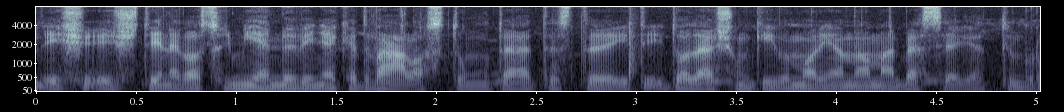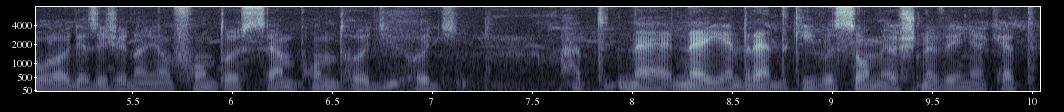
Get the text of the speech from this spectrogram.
és, és tényleg az, hogy milyen növényeket választunk. Tehát ezt itt, itt adáson kívül Mariannal már beszélgettünk róla, hogy ez is egy nagyon fontos szempont, hogy, hogy hát ne, ne ilyen rendkívül szomjas növényeket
